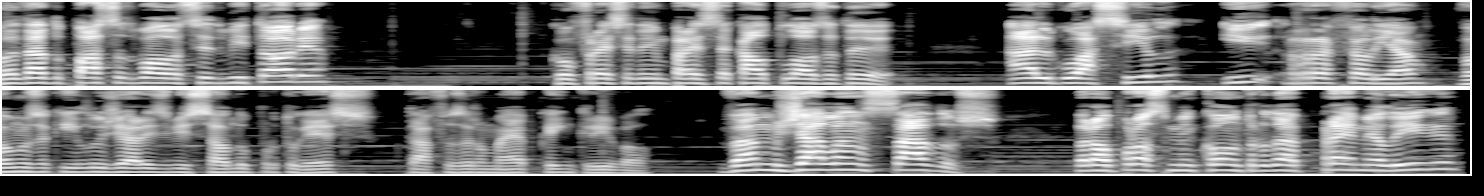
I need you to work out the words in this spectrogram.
Qualidade do passo de bola de vitória, conferência de imprensa cautelosa de Alguacil e Rafael Leão. Vamos aqui elogiar a exibição do português, que está a fazer uma época incrível. Vamos já lançados para o próximo encontro da Premier League.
